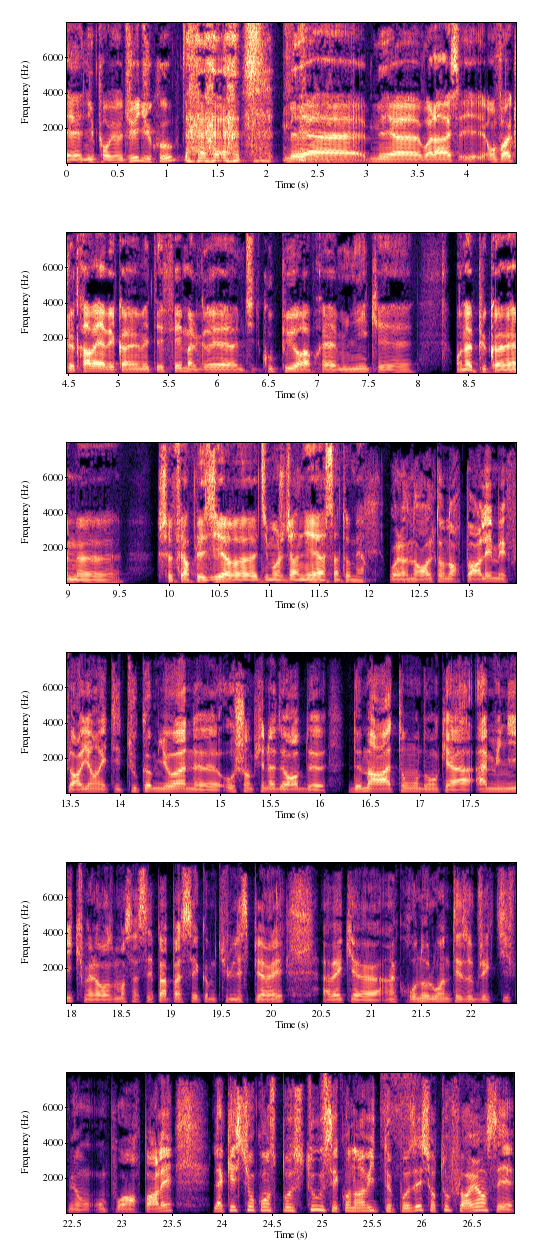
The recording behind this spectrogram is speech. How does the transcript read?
Et ni pour Yodu du coup. mais euh, mais euh, voilà, on voit que le travail avait quand même été fait malgré une petite coupure après Munich et on a pu quand même euh, se faire plaisir euh, dimanche dernier à Saint-Omer. Voilà, on aura le temps d'en reparler, mais Florian était tout comme Johan euh, au championnat d'Europe de, de, marathon, donc à, à Munich. Malheureusement, ça s'est pas passé comme tu l'espérais, avec euh, un chrono loin de tes objectifs, mais on, on pourra en reparler. La question qu'on se pose tous et qu'on a envie de te poser, surtout Florian, c'est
